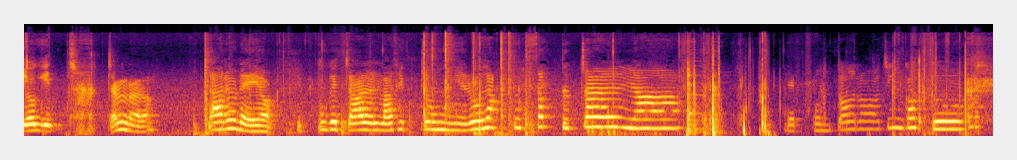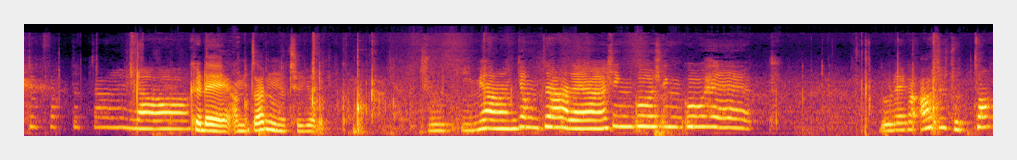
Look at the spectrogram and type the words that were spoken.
여기 착 잘라라. 자르래요. 예쁘게 자르라 색종이로 싹둑싹둑 잘라. 몇번 떨어진 것도 싹둑싹둑 잘라. 그래, 안 자르면 죽여볼까. 죽이면 경찰에 신고 신고해. 노래가 아주 좋죠?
